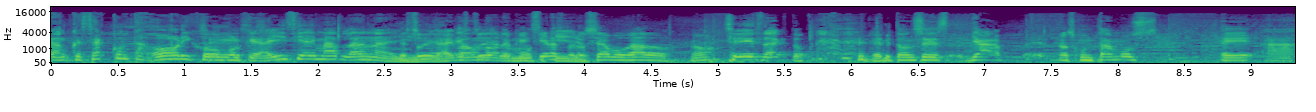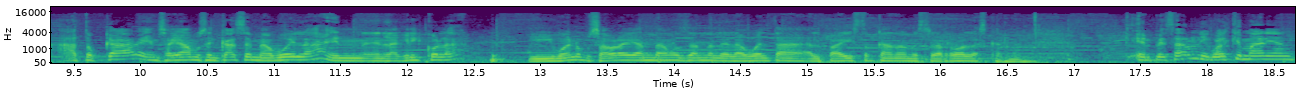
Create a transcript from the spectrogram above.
aunque sea contador, hijo, Sí, porque sí, ahí sí hay más lana y Estudia, ahí va estudia uno de lo que quieras, pero sea abogado, ¿no? Sí, exacto. Entonces ya eh, nos juntamos eh, a, a tocar, ensayamos en casa de mi abuela, en, en la agrícola, y bueno, pues ahora ya andamos dándole la vuelta al país tocando nuestras rolas, carnal. Empezaron igual que Marian,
